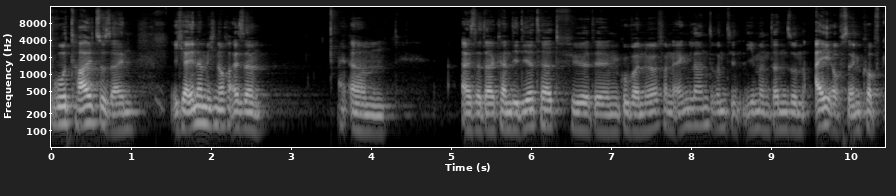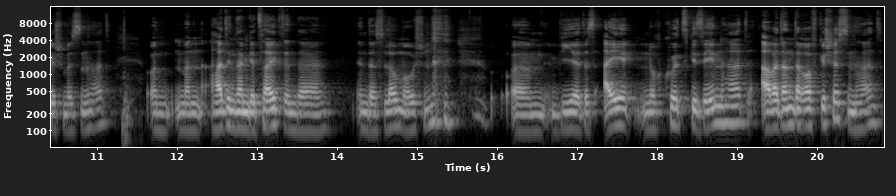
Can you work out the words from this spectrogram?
brutal zu sein. Ich erinnere mich noch, als er, ähm, als er da kandidiert hat für den Gouverneur von England und jemand dann so ein Ei auf seinen Kopf geschmissen hat. Und man hat ihn dann gezeigt in der, in der Slow Motion ähm, wie er das Ei noch kurz gesehen hat, aber dann darauf geschissen hat.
